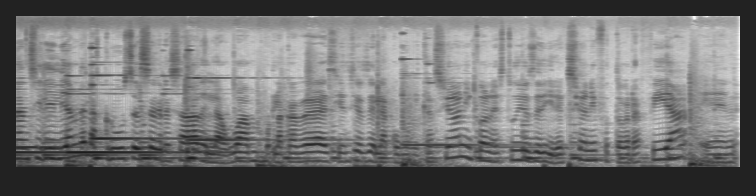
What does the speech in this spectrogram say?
Nancy Lilian de la Cruz es egresada de la UAM por la carrera de Ciencias de la Comunicación y con estudios de Dirección y Fotografía en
